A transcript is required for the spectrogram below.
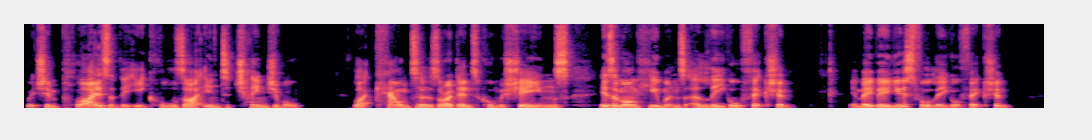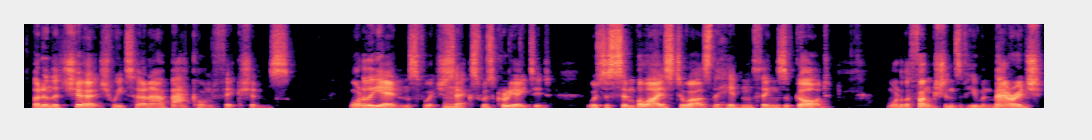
which implies that the equals are interchangeable, like counters mm. or identical machines, is among humans a legal fiction. It may be a useful legal fiction, but in the church we turn our back on fictions. One of the ends for which mm. sex was created was to symbolize to us the hidden things of God. One of the functions of human marriage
